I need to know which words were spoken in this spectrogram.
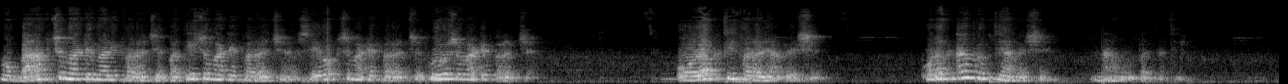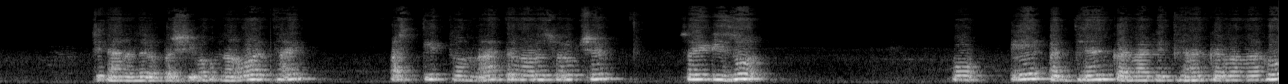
હું બાપ છું માટે મારી ફરજ છે, પતિ છું માટે ફરજ છે, સેવક છું માટે ફરજ છે, ગુરુ છું માટે ફરજ છે. ઓળખથી ફરજ આવે છે. ઓળખ નામ રૂપથી આવે છે. નામ રૂપ નથી. ચિદાનંદ રૂપ શિવ નામ અર્થ થાય અસ્તિત્વ માત્ર મારું સ્વરૂપ છે સો ઇટ ઇઝ ઓલ હું એ અધ્યયન કરવા કે ધ્યાન કરવા માંગુ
